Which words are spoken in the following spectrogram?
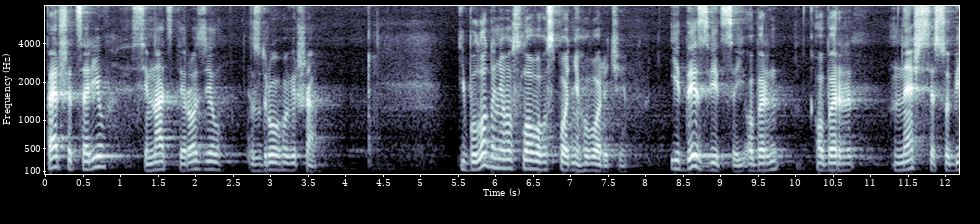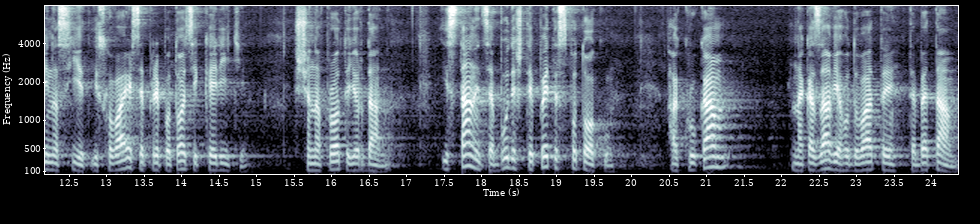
Перше царів, 17 розділ з другого вірша. І було до нього слово Господнє, говорячи: Іди звідси й обер... обернешся собі на схід, і сховаєшся при потоці Керіті, що навпроти Йордана. І станеться, будеш ти пити з потоку, а крукам наказав я годувати тебе там.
